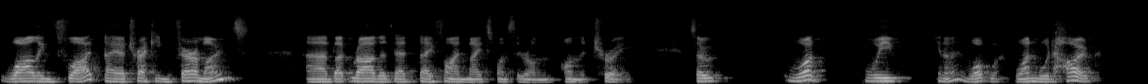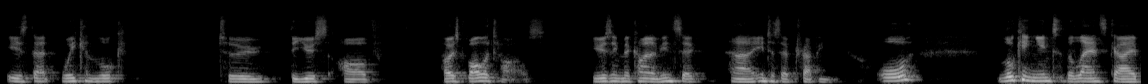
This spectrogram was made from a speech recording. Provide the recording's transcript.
while in flight, they are tracking pheromones, uh, but rather that they find mates once they're on, on the tree. So what we, you know, what one would hope is that we can look to the use of host volatiles using the kind of insect uh, intercept trapping or looking into the landscape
